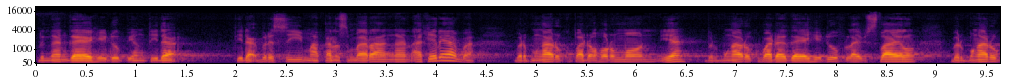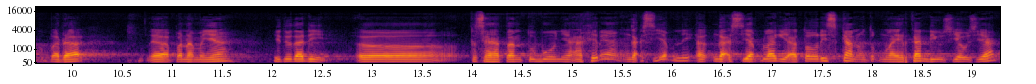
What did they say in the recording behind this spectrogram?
Dengan gaya hidup yang tidak tidak bersih, makan sembarangan, akhirnya apa? Berpengaruh kepada hormon, ya, berpengaruh kepada gaya hidup, lifestyle, berpengaruh kepada ya, apa namanya? Itu tadi eh, kesehatan tubuhnya. Akhirnya nggak siap nih, eh, nggak siap lagi atau riskan untuk melahirkan di usia-usia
